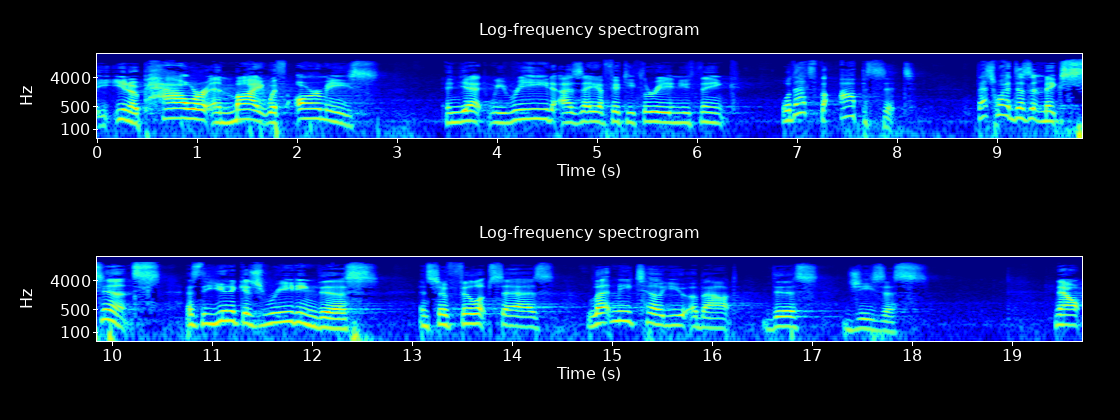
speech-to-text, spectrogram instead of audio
you know, power and might, with armies. And yet we read Isaiah 53 and you think, well, that's the opposite. That's why it doesn't make sense as the eunuch is reading this. And so Philip says, Let me tell you about this Jesus. Now,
